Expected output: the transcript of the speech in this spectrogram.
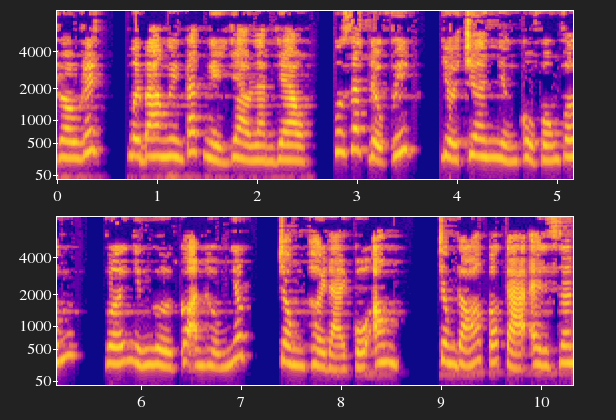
Grow Rich, 13 nguyên tắc nghĩ giàu làm giàu. Cuốn sách được viết dựa trên những cuộc phỏng vấn với những người có ảnh hưởng nhất trong thời đại của ông, trong đó có cả Edison.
